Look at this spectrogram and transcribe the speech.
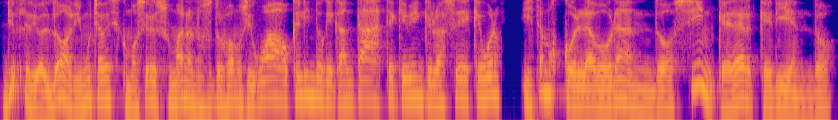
Dios le dio el don y muchas veces como seres humanos nosotros vamos y, wow, qué lindo que cantaste, qué bien que lo haces, qué bueno. Y estamos colaborando sin querer queriendo,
